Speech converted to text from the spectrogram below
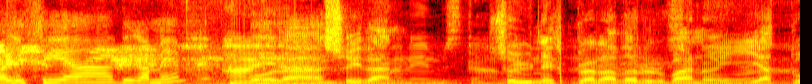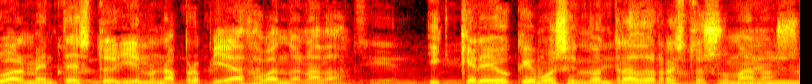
Policía, dígame. Hola, soy Dan. Soy un explorador urbano y actualmente estoy en una propiedad abandonada. Y creo que hemos encontrado restos humanos.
